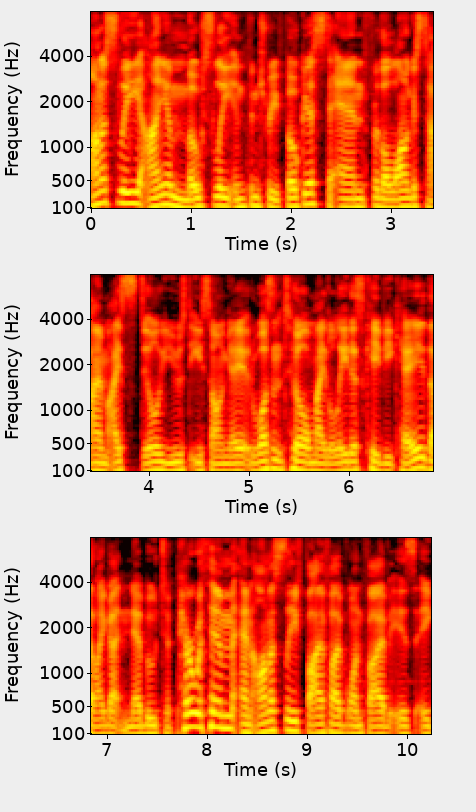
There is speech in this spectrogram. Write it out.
Honestly I am mostly infantry focused and for the longest time I still used Isong it wasn't until my latest kvk that I got Nebu to pair with him and honestly 5515 is a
